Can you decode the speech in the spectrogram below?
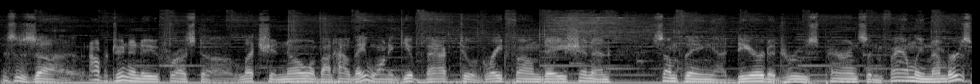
This is uh, an opportunity for us to let you know about how they want to give back to a great foundation and something uh, dear to Drew's parents and family members.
